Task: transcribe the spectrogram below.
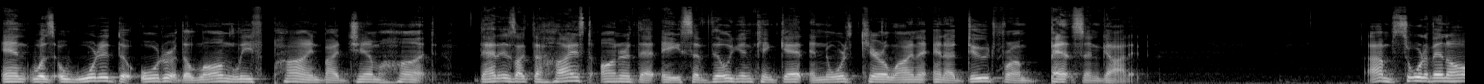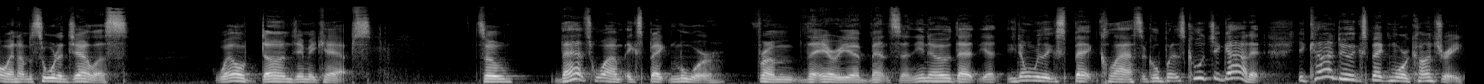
and was awarded the Order of the Longleaf Pine by Jim Hunt. That is like the highest honor that a civilian can get in North Carolina, and a dude from Benson got it. I'm sort of in awe and I'm sort of jealous. Well done, Jimmy Capps. So that's why I expect more from the area of Benson. You know, that you don't really expect classical, but it's cool that you got it. You kind of do expect more country,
